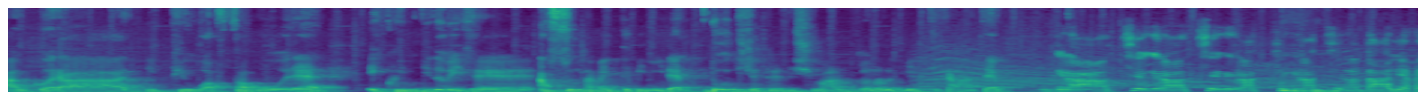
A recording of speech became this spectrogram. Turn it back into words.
ancora di più a favore e quindi dovete assolutamente venire 12 e 13 maggio, non lo dimenticate. Grazie, grazie, grazie, grazie Natalia.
